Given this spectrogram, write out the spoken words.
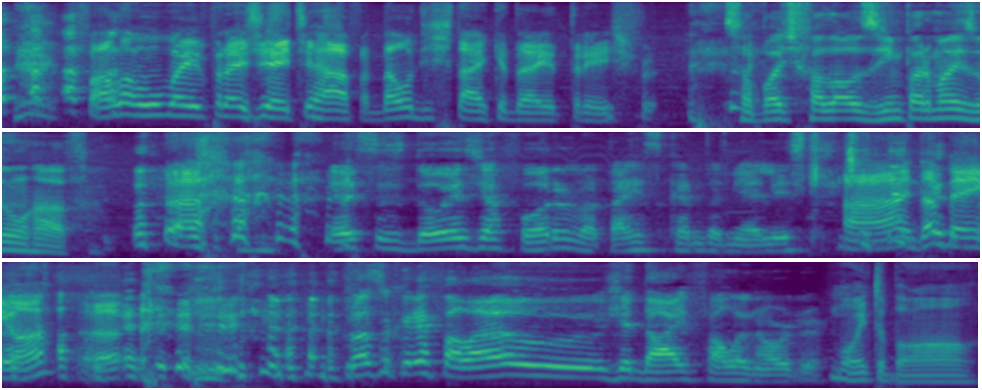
Fala uma aí pra gente, Rafa. Dá um destaque da E3. Só pode falar o Zimpar mais um, Rafa. Esses dois já foram, já tá arriscando da minha lista. Ah, ainda bem, ó. O próximo eu queria falar é o Jedi Fallen Order. Muito bom.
